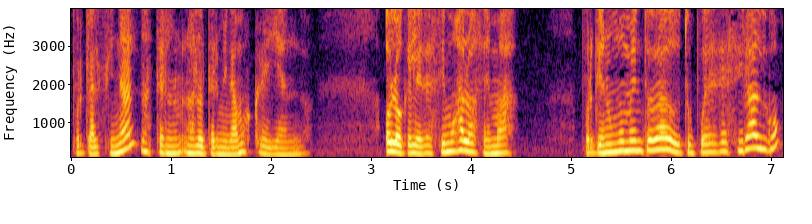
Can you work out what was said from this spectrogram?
porque al final nos, lo terminamos creyendo. O lo que le decimos a los demás, porque en un momento dado tú puedes decir algo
